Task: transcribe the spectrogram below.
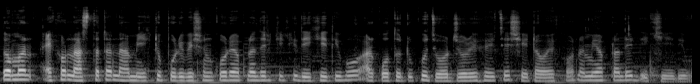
তো আমার এখন নাস্তাটা না আমি একটু পরিবেশন করে আপনাদেরকে একটু দেখিয়ে দিব, আর কতটুকু জ্বর জোরে হয়েছে সেটাও এখন আমি আপনাদের দেখিয়ে দিব।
